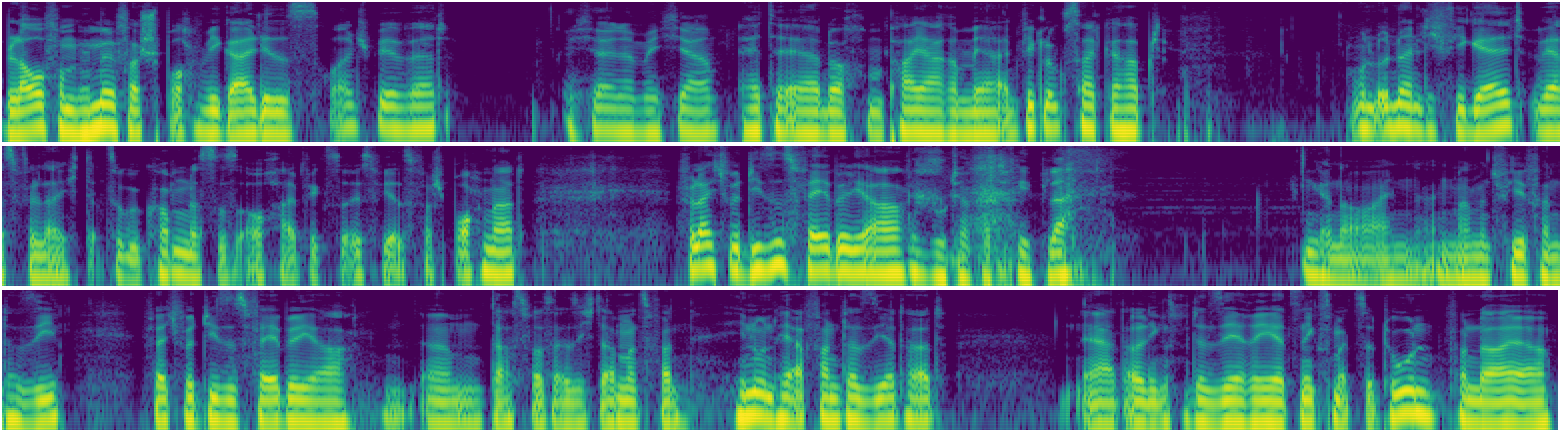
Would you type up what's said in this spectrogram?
Blau vom Himmel versprochen, wie geil dieses Rollenspiel wird. Ich erinnere mich, ja. Hätte er noch ein paar Jahre mehr Entwicklungszeit gehabt und unendlich viel Geld, wäre es vielleicht dazu gekommen, dass das auch halbwegs so ist, wie er es versprochen hat. Vielleicht wird dieses Fable ja Ein guter Vertriebler. Genau, ein, ein Mann mit viel Fantasie. Vielleicht wird dieses Fable ja ähm, das, was er sich damals von hin und her fantasiert hat. Er hat allerdings mit der Serie jetzt nichts mehr zu tun, von daher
